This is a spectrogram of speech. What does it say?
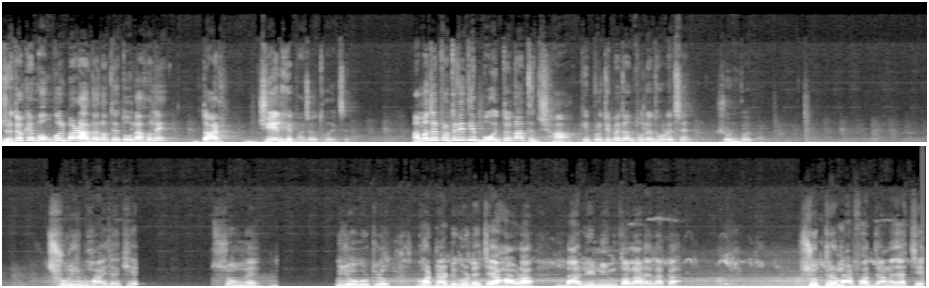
ধৃতকে মঙ্গলবার আদালতে তোলা হলে তার জেল হেফাজত হয়েছে আমাদের প্রতিনিধি বৈদ্যনাথ ঝা কি প্রতিবেদন তুলে ধরেছেন? শুনব এবার। ছুরি ভয় দেখিয়ে সঙ্গে অভিযোগ উঠল, ঘটনাটি ঘটেছে হাওড়া বালি নিমতলার এলাকা। সূত্রে মারফত জানা যাচ্ছে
